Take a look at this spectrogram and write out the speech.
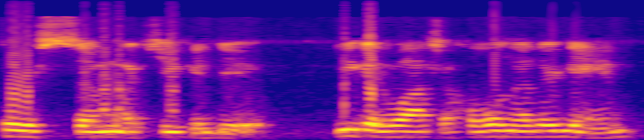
There's so much you can do. You could watch a whole nother game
